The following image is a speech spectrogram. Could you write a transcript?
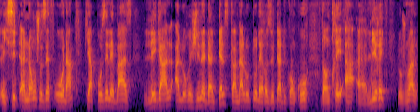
Il cite un nom, Joseph Ouna, qui a posé les bases légales à l'origine d'un tel scandale autour des résultats du concours d'entrée à euh. Le journal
